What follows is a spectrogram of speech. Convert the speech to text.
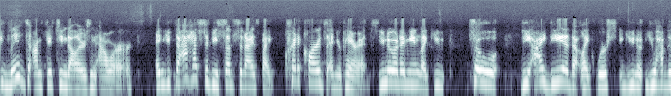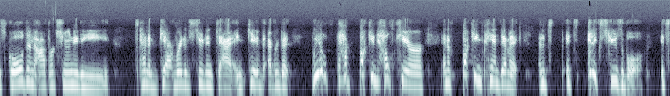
lived on $15 an hour and you, that has to be subsidized by credit cards and your parents. You know what I mean? Like you, so the idea that like we're, you know, you have this golden opportunity to kind of get rid of student debt and give everybody. We don't have fucking healthcare and a fucking pandemic, and it's it's inexcusable. It's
